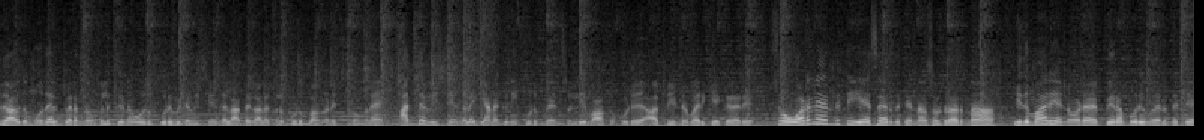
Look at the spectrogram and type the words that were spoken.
ஏதாவது முதல் பிறந்தவங்களுக்குன்னு ஒரு குறிப்பிட்ட விஷயங்கள் அந்த காலத்துல கொடுப்பாங்கன்னு வச்சுக்கோங்களேன். அந்த விஷயங்களை எனக்கு நீ கொடுப்பேன்னு சொல்லி வாக்கு கொடு அப்படின்ற மாதிரி கேட்குறாரு ஸோ உடனே இருந்துட்டு ஏசா இருந்துட்டு என்ன சொல்றாருன்னா இது மாதிரி என்னோட பிறப்புரிமை இருந்துட்டு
